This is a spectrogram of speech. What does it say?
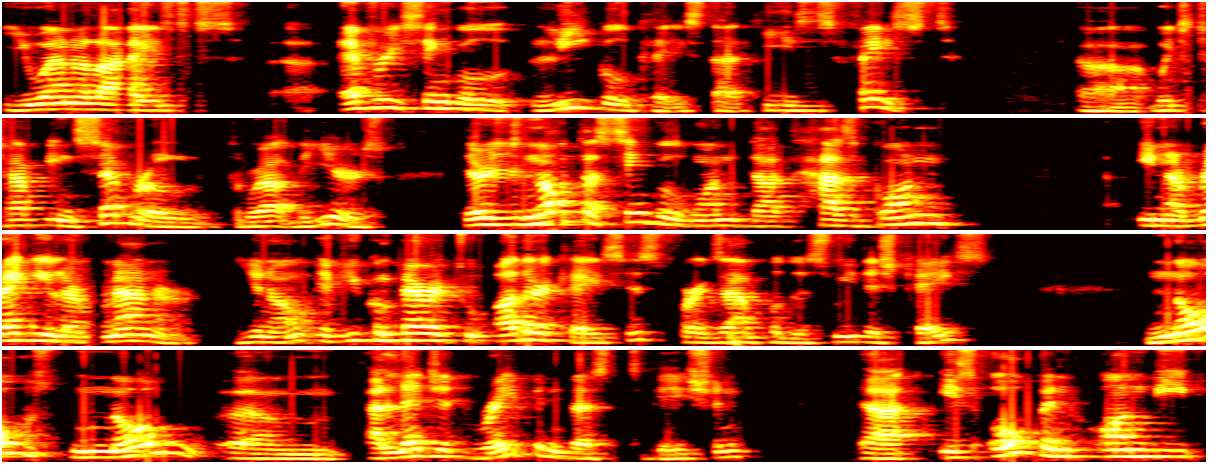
you analyze uh, every single legal case that he's faced uh, which have been several throughout the years, there is not a single one that has gone in a regular manner. You know, if you compare it to other cases, for example, the Swedish case, no, no um, alleged rape investigation uh, is open on the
